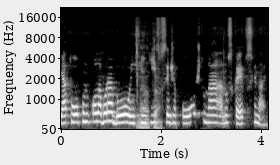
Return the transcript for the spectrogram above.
se atuou como colaborador, enfim, ah, tá. que isso seja posto na, nos créditos finais.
